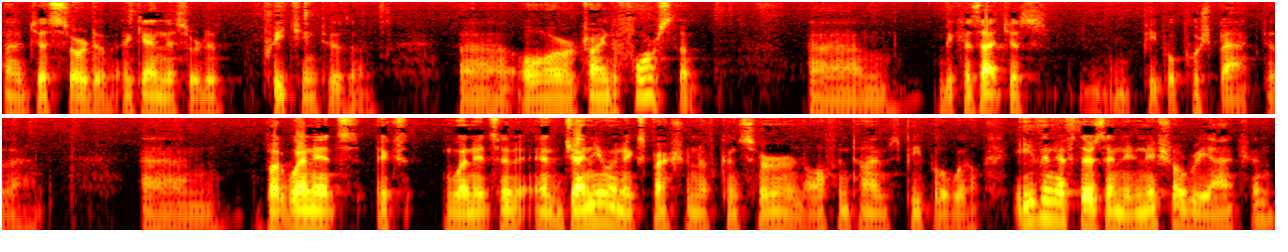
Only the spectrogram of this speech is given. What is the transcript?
uh, just sort of, again, this sort of preaching to them uh, or trying to force them. Um, because that just, people push back to that. Um, but when it's ex- when it's a, a, genuine expression of concern, oftentimes people will, even if there's an initial reaction,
